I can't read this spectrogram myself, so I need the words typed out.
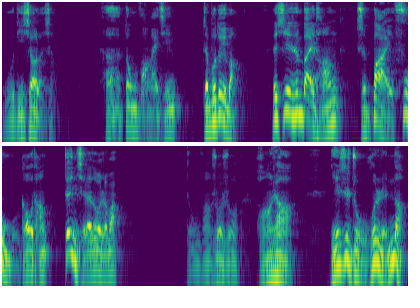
武帝笑了笑：“哈，东方爱卿，这不对吧？那新人拜堂是拜父母高堂，朕起来做什么？”东方朔说：“皇上，您是主婚人呐，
